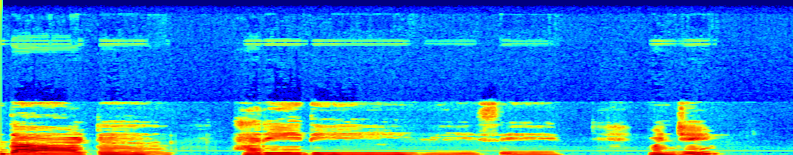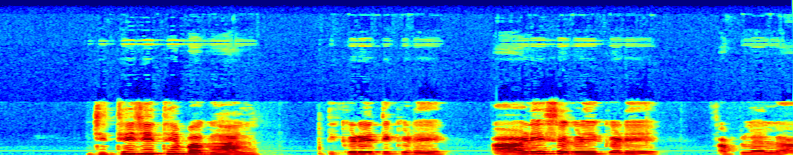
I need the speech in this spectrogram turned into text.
दाट हरी दिसे म्हणजे जिथे जिथे बघाल तिकडे तिकडे आणि सगळीकडे आपल्याला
